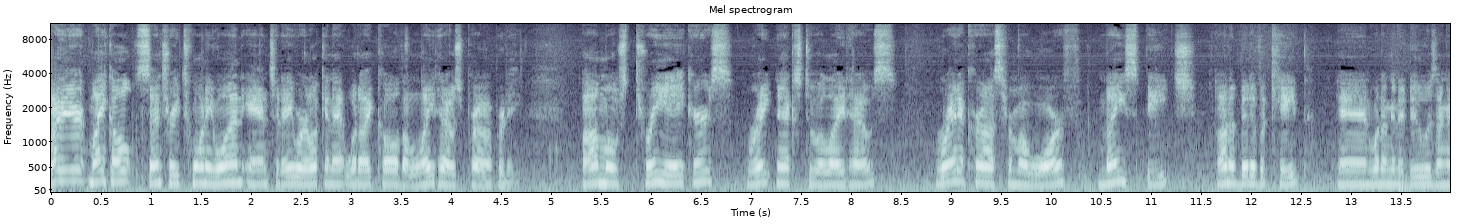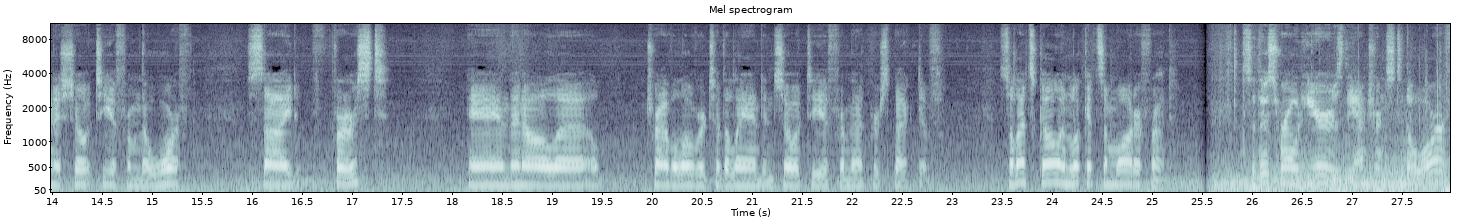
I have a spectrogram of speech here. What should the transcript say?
Hi there, Michael, Century 21, and today we're looking at what I call the lighthouse property. Almost three acres, right next to a lighthouse, right across from a wharf, nice beach, on a bit of a cape, and what I'm going to do is I'm going to show it to you from the wharf side first, and then I'll, uh, I'll travel over to the land and show it to you from that perspective. So let's go and look at some waterfront. So this road here is the entrance to the wharf.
